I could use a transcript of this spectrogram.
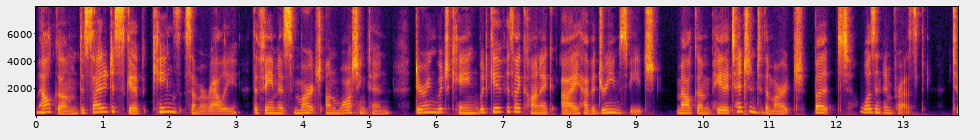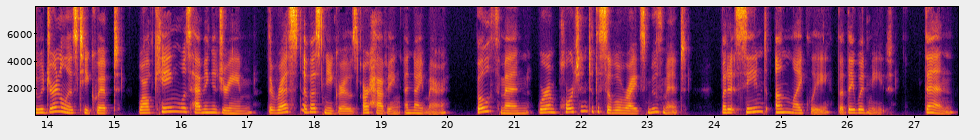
Malcolm decided to skip King's summer rally, the famous March on Washington, during which King would give his iconic I Have a Dream speech, Malcolm paid attention to the march, but wasn't impressed. To a journalist, he quipped, While King was having a dream, the rest of us Negroes are having a nightmare. Both men were important to the civil rights movement, but it seemed unlikely that they would meet. Then,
